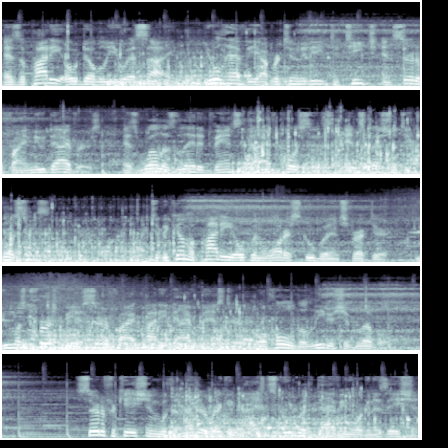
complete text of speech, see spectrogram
As a PADI OWSI, you'll have the opportunity to teach and certify new divers, as well as lead advanced dive courses and specialty courses. To become a PADI open water scuba instructor, you must first be a certified PADI dive master or hold a leadership level. Certification with another recognized scuba diving organization.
